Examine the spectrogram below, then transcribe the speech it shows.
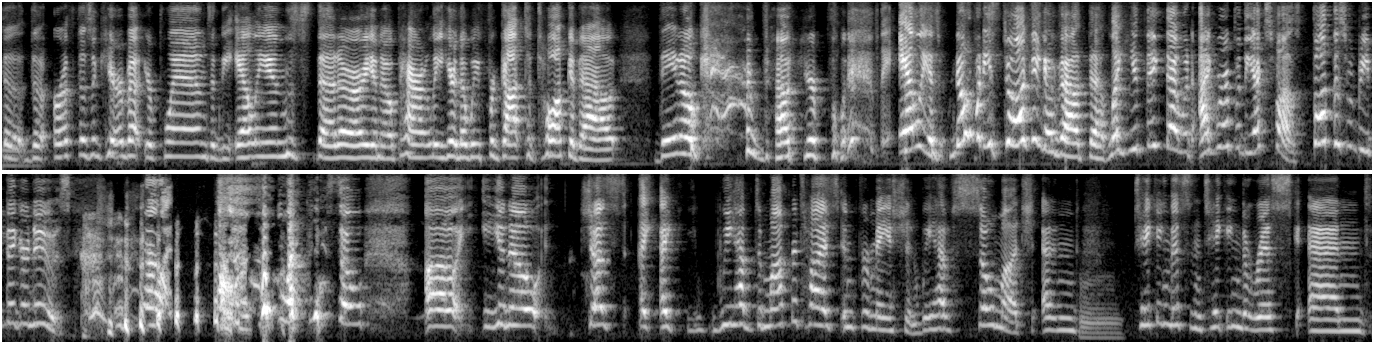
the the earth doesn't care about your plans and the aliens that are you know apparently here that we forgot to talk about they don't care about your pl- the aliens nobody's talking about them. Like you think that would i grew up with the x-files thought this would be bigger news. Like, so uh you know just I, I we have democratized information. We have so much and mm taking this and taking the risk and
